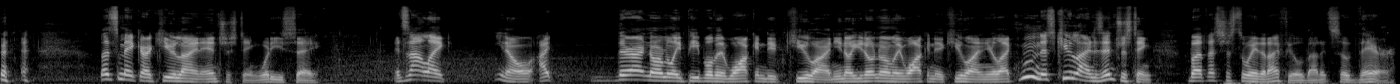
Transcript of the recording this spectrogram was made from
let's make our queue line interesting. What do you say? It's not like, you know, I there aren't normally people that walk into queue line. You know, you don't normally walk into a queue line and you're like, hmm, this queue line is interesting. But that's just the way that I feel about it. So there.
